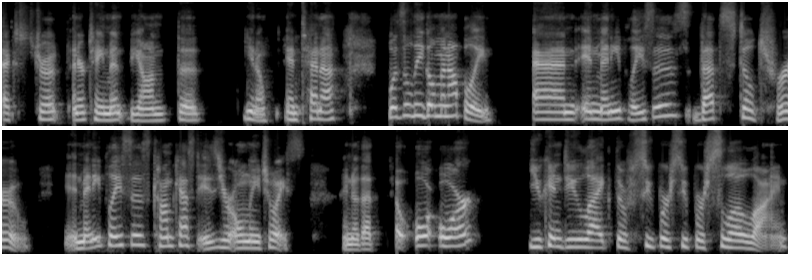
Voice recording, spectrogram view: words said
extra entertainment beyond the, you know, antenna was a legal monopoly. And in many places, that's still true. In many places, Comcast is your only choice. I know that, or or you can do like the super super slow line.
